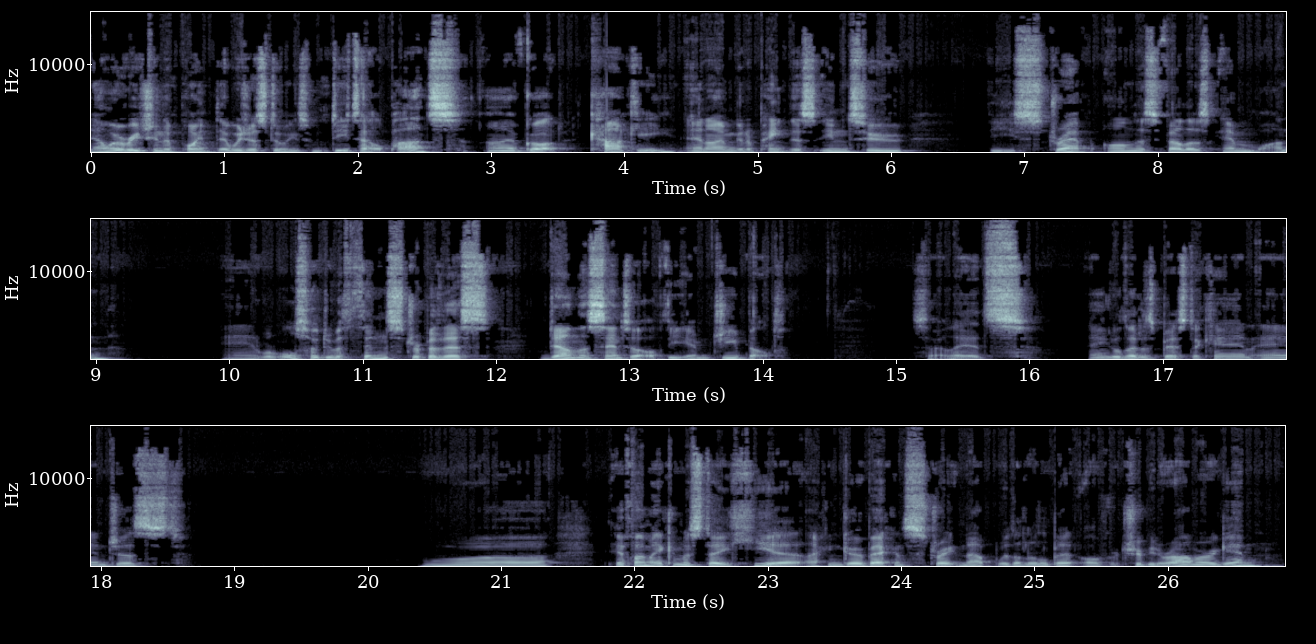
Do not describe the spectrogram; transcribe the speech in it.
Now we're reaching the point that we're just doing some detail parts. I've got khaki, and I'm going to paint this into the strap on this fella's M1, and we'll also do a thin strip of this down the center of the MG belt. So let's angle that as best I can and just... If I make a mistake here, I can go back and straighten up with a little bit of Retributor armor again.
